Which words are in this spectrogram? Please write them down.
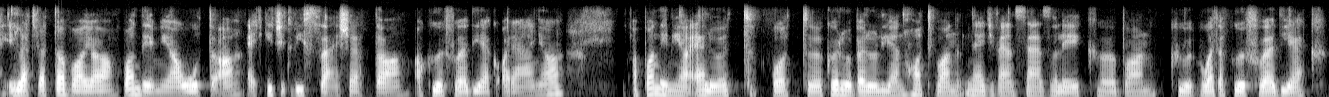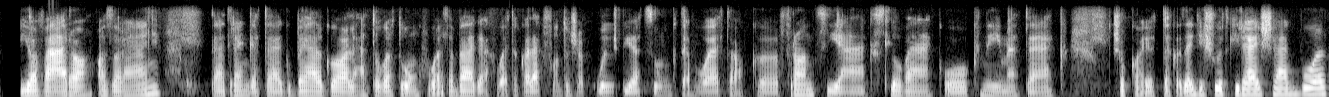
illetve tavaly a pandémia óta egy kicsit visszaesett a, a külföldiek aránya. A pandémia előtt ott körülbelül ilyen 60-40 százalékban kül, volt a külföldiek javára az arány, tehát rengeteg belga látogatónk volt, a belgák voltak a legfontosabb kulcspiacunk, de voltak franciák, szlovákok, németek, sokan jöttek az Egyesült Királyságból,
